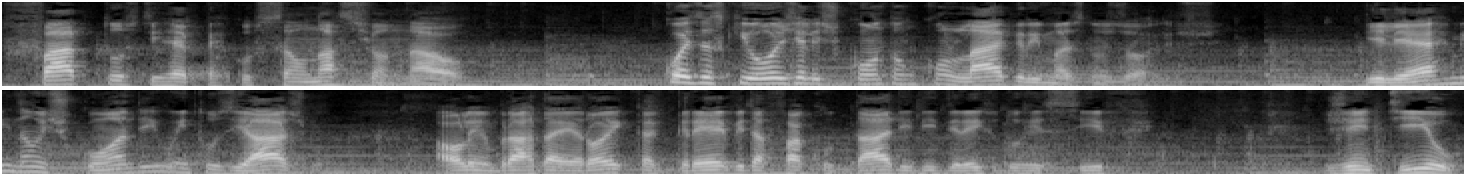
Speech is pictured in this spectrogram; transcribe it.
fatos de repercussão nacional, coisas que hoje eles contam com lágrimas nos olhos. Guilherme não esconde o entusiasmo ao lembrar da heróica greve da Faculdade de Direito do Recife. Gentil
